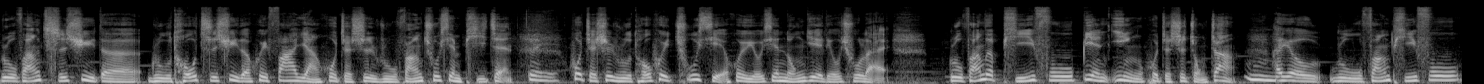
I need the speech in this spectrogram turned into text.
乳房持续的乳头持续的会发痒，或者是乳房出现皮疹，对。或者是乳头会出血，会有一些脓液流出来。乳房的皮肤变硬或者是肿胀，嗯，还有乳房皮肤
